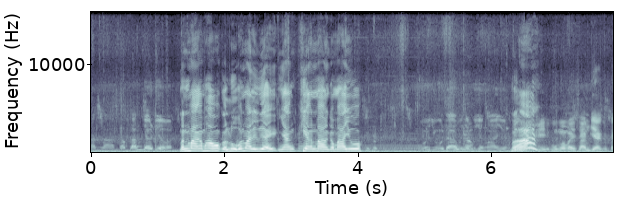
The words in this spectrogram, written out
หันหลังกับหลังเจ้าเดียวอะมันมากับเฮาก็รู้มันมาเรื่อยๆย่างเคียงกันมามันก็มาอยู่โอ้ยอยู่ดาวมันยังยังมาอยู่บ้าอุ้มมาไว้สามแยกไป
